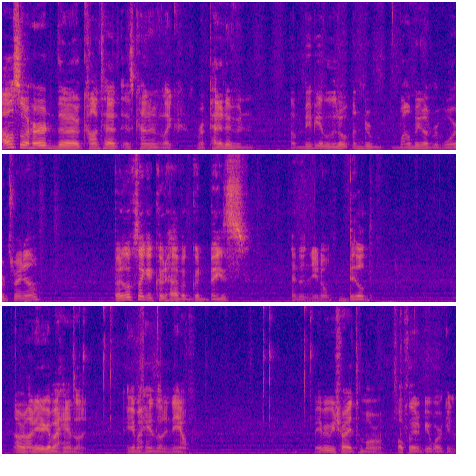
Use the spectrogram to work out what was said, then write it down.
I also heard the content is kind of like repetitive and uh, maybe a little underwhelming on rewards right now. But it looks like it could have a good base and then, you know, build. I don't know, I need to get my hands on it. I get my hands on it now. Maybe we try it tomorrow. Hopefully it'll be working.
